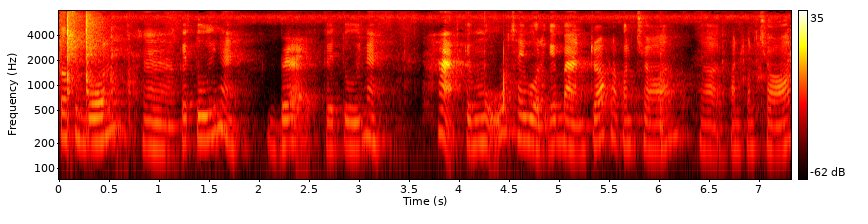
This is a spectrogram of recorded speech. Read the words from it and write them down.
Câu số 4 à, cái túi này. Cái túi này hạt cái mũ thay buồn là cái bàn drop là con chó. Rồi còn con chó.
